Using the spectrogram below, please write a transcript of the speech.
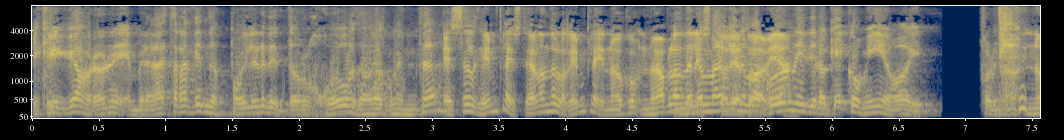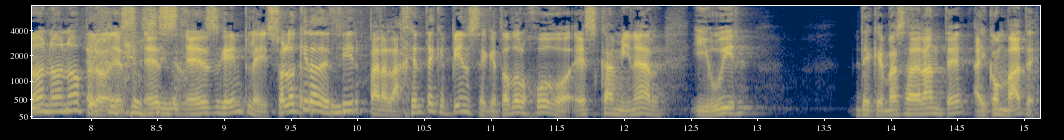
Es que cabrón, en verdad estás haciendo spoilers de todo el juego, ¿te has dado cuenta? Es el gameplay, estoy hablando del gameplay. No he, no he hablado de la Menos mal que historia no me acuerdo todavía. ni de lo que he comido hoy. Porque... No, no, no, pero es, gameplay. Solo quiero decir, para la gente que piense que todo el juego es caminar y huir, de que más adelante hay combate.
